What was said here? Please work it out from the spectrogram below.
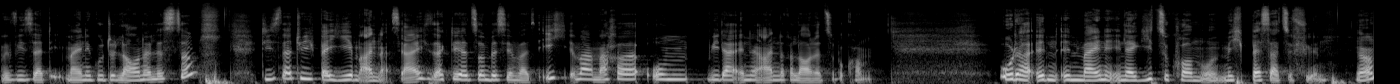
wie gesagt, meine gute Laune-Liste, die ist natürlich bei jedem anders. Ja? Ich sage dir jetzt so ein bisschen, was ich immer mache, um wieder in eine andere Laune zu bekommen. Oder in, in meine Energie zu kommen und mich besser zu fühlen. Ja?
